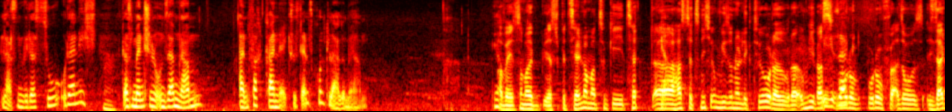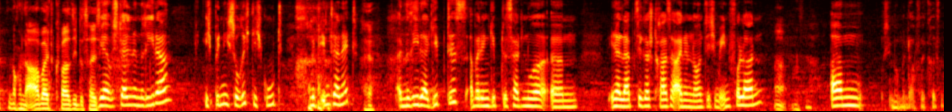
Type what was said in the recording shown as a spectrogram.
lassen wir das zu oder nicht? Mhm. Dass Menschen in unserem Namen einfach keine Existenzgrundlage mehr haben. Ja. Aber jetzt nochmal, jetzt speziell nochmal zu GEZ, äh, ja. hast du jetzt nicht irgendwie so eine Lektüre oder, oder irgendwie was, gesagt, wo, du, wo du, für, also ihr seid noch in der Arbeit quasi, das heißt. Wir stellen einen Reader. Ich bin nicht so richtig gut mit Internet. ja. Einen Reader gibt es, aber den gibt es halt nur ähm, in der Leipziger Straße 91 im Infoladen. Ah, mhm. Ähm, ist im Moment auch vergriffen.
